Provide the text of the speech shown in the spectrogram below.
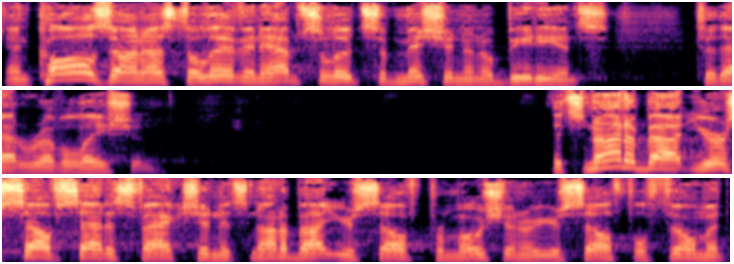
and calls on us to live in absolute submission and obedience to that revelation. It's not about your self-satisfaction. It's not about your self-promotion or your self-fulfillment.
